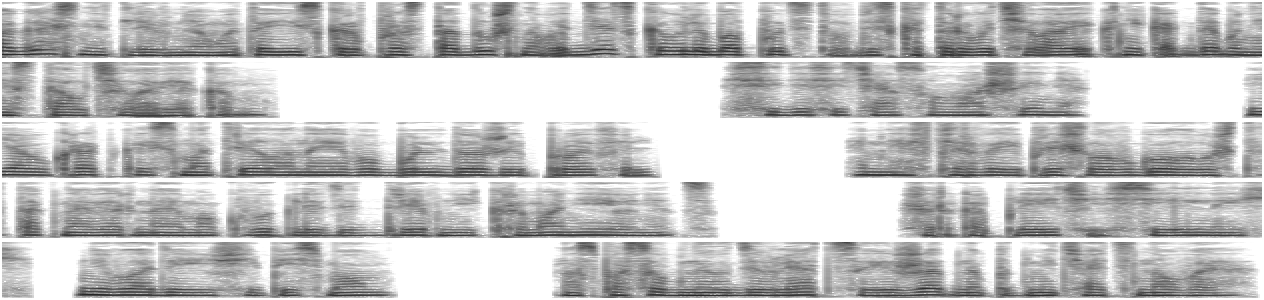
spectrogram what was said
Погаснет ли в нем эта искра простодушного детского любопытства, без которого человек никогда бы не стал человеком? Сидя сейчас в машине, я украдкой смотрела на его бульдожий профиль, и мне впервые пришло в голову, что так, наверное, мог выглядеть древний кроманьонец. Широкоплечий, сильный, не владеющий письмом, но способный удивляться и жадно подмечать новое.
